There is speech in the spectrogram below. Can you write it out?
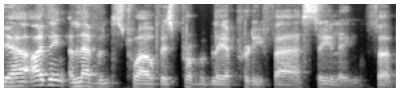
Yeah, I think 11th, 12th is probably a pretty fair ceiling for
